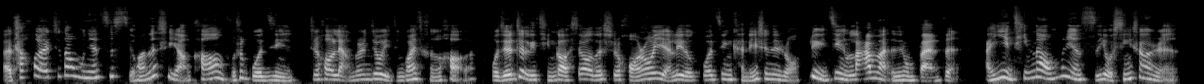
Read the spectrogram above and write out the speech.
呃，他后来知道穆念慈喜欢的是杨康，不是郭靖，之后两个人就已经关系很好了。我觉得这里挺搞笑的是，黄蓉眼里的郭靖肯定是那种滤镜拉满的那种版本。啊！一听到穆念慈有心上人，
